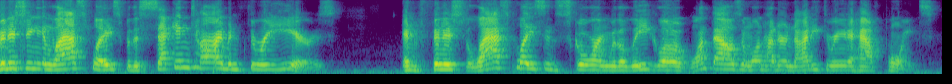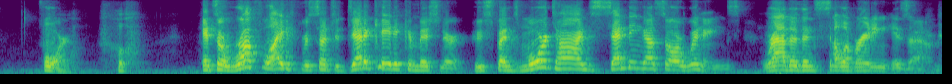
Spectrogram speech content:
Finishing in last place for the second time in 3 years and finished last place in scoring with a league low of 1193 and a half points. 4. It's a rough life for such a dedicated commissioner who spends more time sending us our winnings rather than celebrating his own.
